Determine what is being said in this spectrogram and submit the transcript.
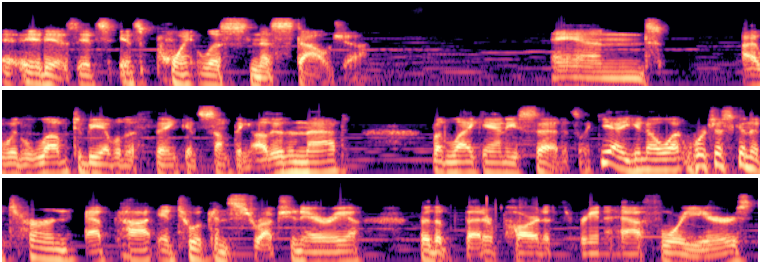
it is. It's it's pointless nostalgia, and I would love to be able to think it's something other than that. But like Annie said, it's like, yeah, you know what? We're just going to turn Epcot into a construction area for the better part of three and a half, four years,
